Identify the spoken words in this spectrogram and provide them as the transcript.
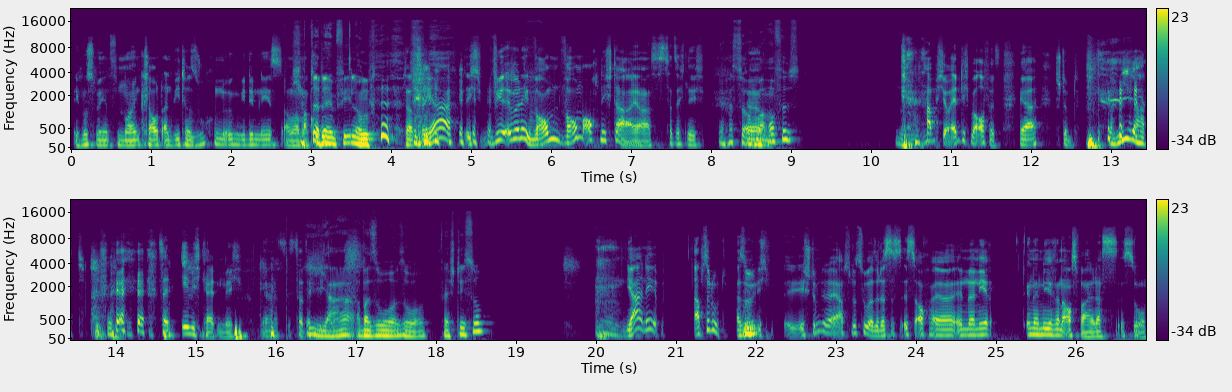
Ich muss mir jetzt einen neuen Cloud-Anbieter suchen irgendwie demnächst, aber Ich mal habe da eine gucken. Empfehlung. Ja, ich will überlegen, warum, warum auch nicht da? Ja, es ist tatsächlich. Ja, hast du auch Ähm, mal Office? Habe ich auch endlich mal Office. Ja, stimmt. Noch nie gehabt. Seit Ewigkeiten nicht. Ja, das ist tatsächlich. Ja, aber so, so, verstehst du? So. Ja, nee, absolut. Also Mhm. ich, ich stimme dir da absolut zu. Also das ist, ist auch äh, in, der Nähe, in der näheren Auswahl. Das ist so.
